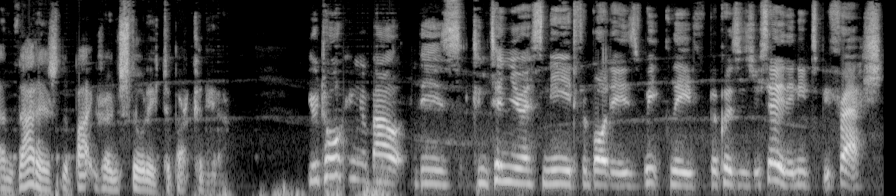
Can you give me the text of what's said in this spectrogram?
And that is the background story to Burke and You're talking about these continuous need for bodies weekly because, as you say, they need to be fresh.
